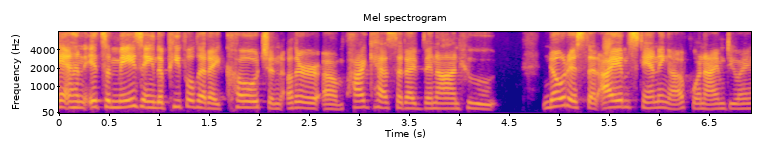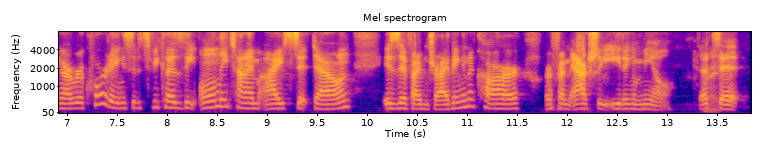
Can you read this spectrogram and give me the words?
And it's amazing the people that I coach and other um, podcasts that I've been on who notice that I am standing up when I'm doing our recordings. It's because the only time I sit down is if I'm driving in a car or if I'm actually eating a meal. That's right. it.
